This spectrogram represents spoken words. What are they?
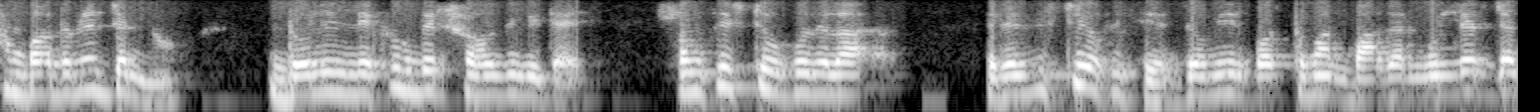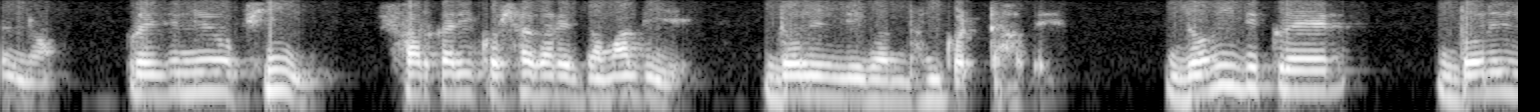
সম্পাদনের জন্য দলিল লেখকদের সহযোগিতায় সংশ্লিষ্ট উপজেলা রেজিস্ট্রি অফিসে জমির বর্তমান বাজার মূল্যের জন্য প্রয়োজনীয় ফি সরকারি কোষাগারে জমা দিয়ে দলিল নিবন্ধন করতে হবে। জমি বিক্রয়ের দলিল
